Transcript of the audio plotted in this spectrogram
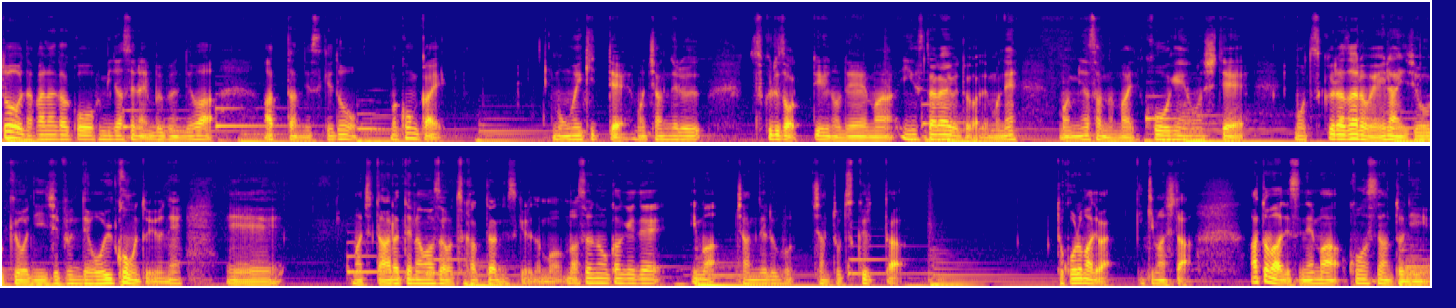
となかなかこう踏み出せない部分ではあったんですけど、まあ、今回もう思い切ってもうチャンネル作るぞっていうので、まあ、インスタライブとかでもねまあ、皆さんの前で公言をしてもう作らざるを得ない状況に自分で追い込むというね、えー、まあ、ちょっと新手な技を使ったんですけれども、まあ、それのおかげで今チャンネルをちゃんと作ったところまでは行きました。あとはですねまあコンスタントに、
